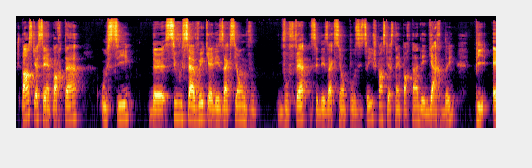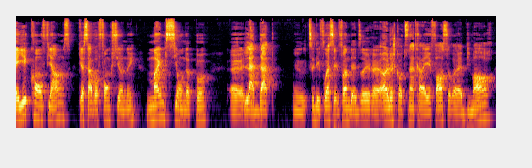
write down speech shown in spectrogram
Je pense que c'est important aussi de, si vous savez que les actions que vous, vous faites, c'est des actions positives, je pense que c'est important de les garder. Puis ayez confiance que ça va fonctionner même si on n'a pas euh, la date. Euh, tu sais, des fois, c'est le fun de dire euh, Ah là, je continue à travailler fort sur Bimor,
